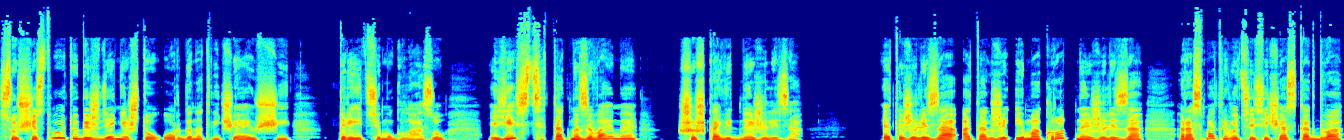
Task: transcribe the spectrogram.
Существует убеждение, что орган, отвечающий третьему глазу, есть так называемая шишковидная железа. Эта железа, а также и мокротная железа рассматриваются сейчас как два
